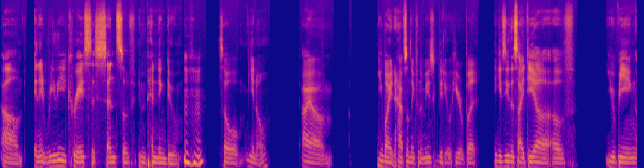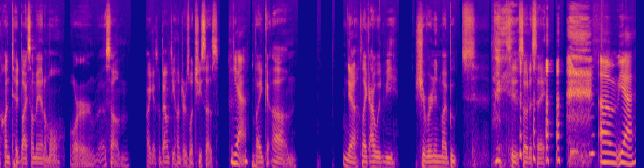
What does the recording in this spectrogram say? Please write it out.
um, and it really creates this sense of impending doom. hmm So, you know, I um you might have something from the music video here, but it gives you this idea of you're being hunted by some animal or some I guess a bounty hunter is what she says. yeah, Like um yeah, like I would be shivering in my boots, to, so to say. um, yeah.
